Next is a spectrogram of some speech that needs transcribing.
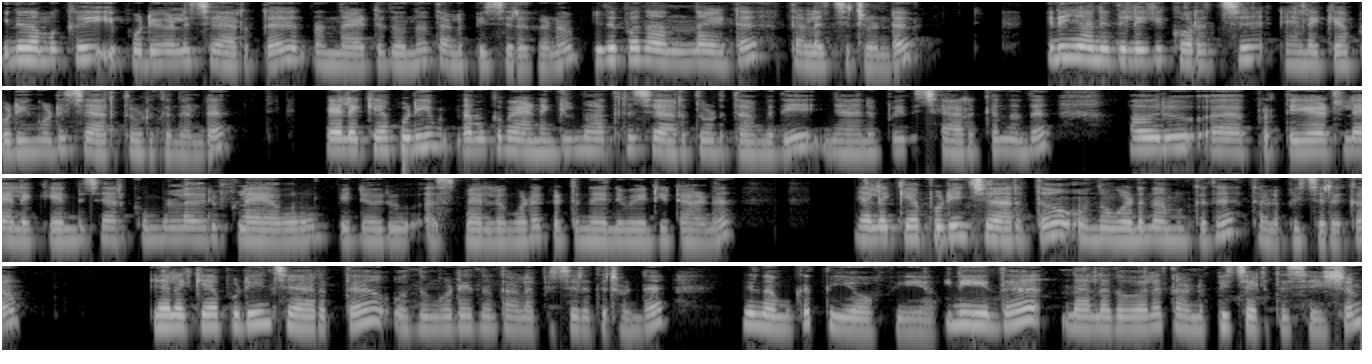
ഇനി നമുക്ക് ഈ പൊടികൾ ചേർത്ത് നന്നായിട്ട് ഇതൊന്ന് തിളപ്പിച്ചെടുക്കണം. ഇതിപ്പോൾ നന്നായിട്ട് തിളച്ചിട്ടുണ്ട്. ഇനി ഞാനിതിലേക്ക് കുറച്ച് ഏലക്കാപ്പൊടിയും കൂടെ ചേർത്ത് കൊടുക്കുന്നുണ്ട്. ഏലക്കാപ്പൊടിയും നമുക്ക് വേണമെങ്കിൽ മാത്രം ചേർത്ത് കൊടുത്താൽ മതി. ഞാനിപ്പോൾ ഇത് ചേർക്കുന്നത് ആ ഒരു പ്രത്യേകമായിട്ടുള്ള ഏലക്കേന്റെ ചേർക്കുമ്പോഴുള്ള ഒരു ഫ്ലേവറും പിന്നെ ഒരു സ്മെല്ലും കൂടെ കിട്ടുന്നതിന് വേണ്ടിയിട്ടാണ് ഏലക്കാപ്പൊടിയും ചേർത്ത് ഒന്നും കൂടെ നമുക്കിത് തിളപ്പിച്ചെടുക്കാം. ഏലക്കാപ്പൊടിയും ചേർത്ത് ഒന്നും കൂടി ഇന്ന് തിളപ്പിച്ചെടുത്തിട്ടുണ്ട്. ഇനി നമുക്ക് തീ ഓഫ് ചെയ്യാം. ഇനി ഇത് നല്ലതുപോലെ തണുപ്പിച്ചെടുത്ത ശേഷം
